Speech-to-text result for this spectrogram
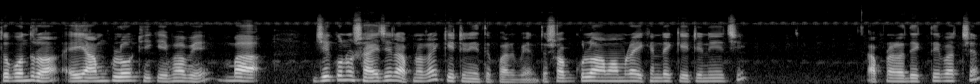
তো বন্ধুরা, এই আমগুলো ঠিক এভাবে বা যে কোনো সাইজের আপনারা কেটে নিতে পারবেন। তো সবগুলো আম আমরা এখানটায় কেটে নিয়েছি। আপনারা দেখতেই পাচ্ছেন।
